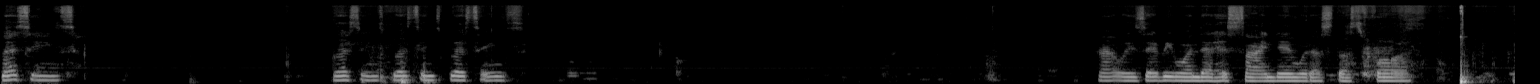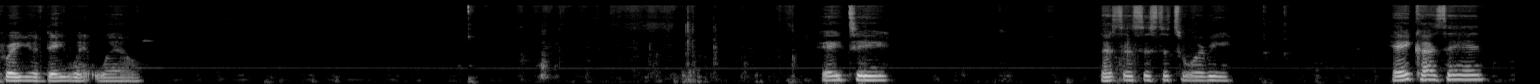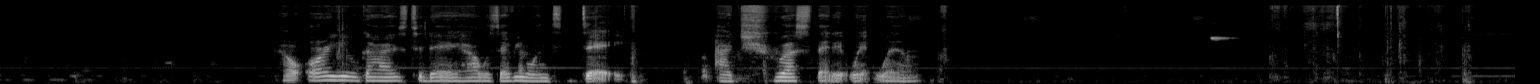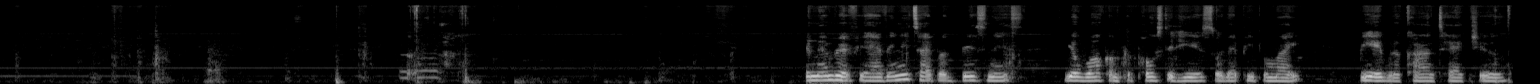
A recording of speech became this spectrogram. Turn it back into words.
Blessings, blessings, blessings, blessings. How is everyone that has signed in with us thus far? Pray your day went well. Hey T, blessings, Sister Tori. Hey cousin, how are you guys today? How was everyone's day? I trust that it went well. Remember, if you have any type of business, you're welcome to post it here so that people might be able to contact you.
